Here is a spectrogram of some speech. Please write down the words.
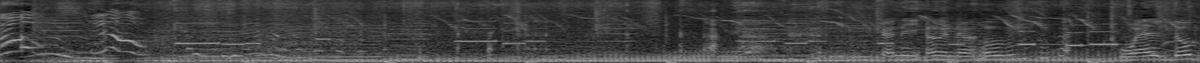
Oh! No! Kaniyo na wild dog.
